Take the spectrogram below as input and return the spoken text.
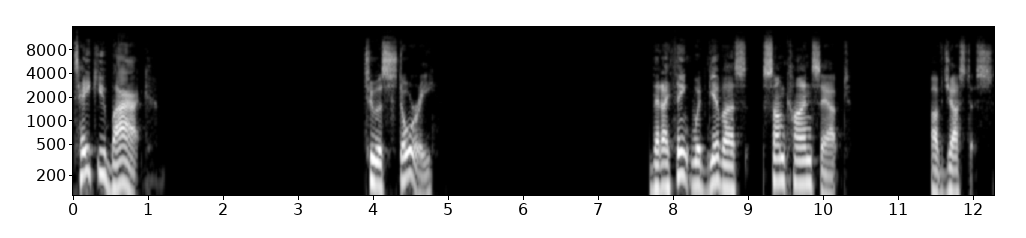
take you back to a story that I think would give us some concept of justice.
